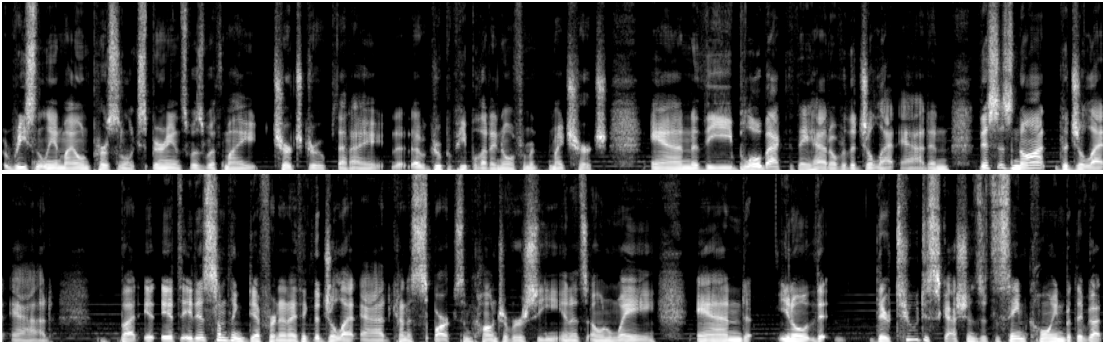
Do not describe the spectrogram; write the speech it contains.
recently in my own personal experience was with my church group that I, a group of people that I know from my church and the blowback that they had over the Gillette ad. And this is not the Gillette ad, but it, it, it is something different. And I think the Gillette ad kind of sparked some controversy in its own way. And, you know, the, they're two discussions. It's the same coin, but they've got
